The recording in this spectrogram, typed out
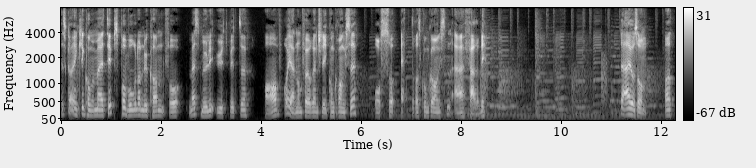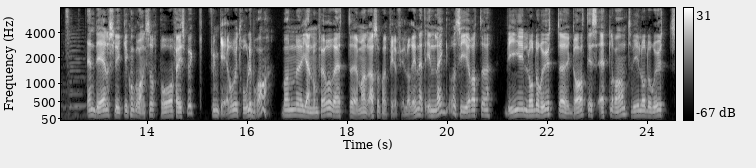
Jeg skal egentlig komme med et tips på hvordan du kan få mest mulig utbytte av å gjennomføre en slik konkurranse, også etter at konkurransen er ferdig. Det er jo sånn at en del slike konkurranser på Facebook fungerer utrolig bra. Man gjennomfører et man, Altså, man fyller inn et innlegg og sier at eh, vi lodder ut eh, gratis et eller annet. Vi lodder ut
